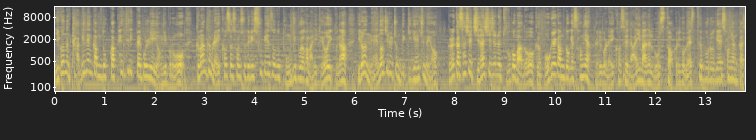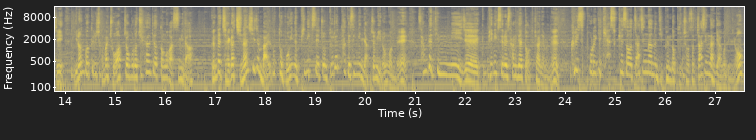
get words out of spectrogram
이거는 다비넨 감독과 패트릭 베볼리의 영입으로 그만큼 레이커스 선수들이 수비에서도 동기부여가 많이 되어 있구나 이런 에너지를 좀 느끼게 해주네요. 그러니까 사실 지난 시즌을 두고 봐도 그 보겔 감독의 성향 그리고 레이커스의 나이 많은 로스터 그리고 웨스트브룩의 성향까지 이런 것들이 정말 조합적으로 최악이었던 것 같습니다. 근데 제가 지난 시즌 말부터 보이는 피닉스에 좀 뚜렷하게 생긴 약점이 이런 건데 상대 팀이 이제 그 피닉스를 상대할 때 어떻게 하냐면은 크리스 폴에게 계속해서 짜증나는 디펜더 붙여서 짜증나게 하거든요.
